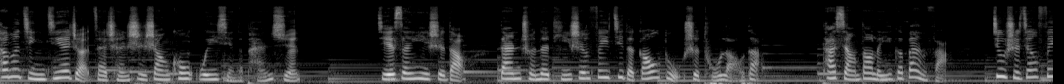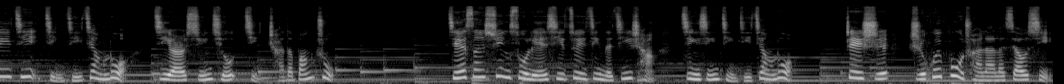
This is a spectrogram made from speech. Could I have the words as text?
他们紧接着在城市上空危险的盘旋。杰森意识到，单纯的提升飞机的高度是徒劳的。他想到了一个办法，就是将飞机紧急降落，继而寻求警察的帮助。杰森迅速联系最近的机场进行紧急降落。这时，指挥部传来了消息，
